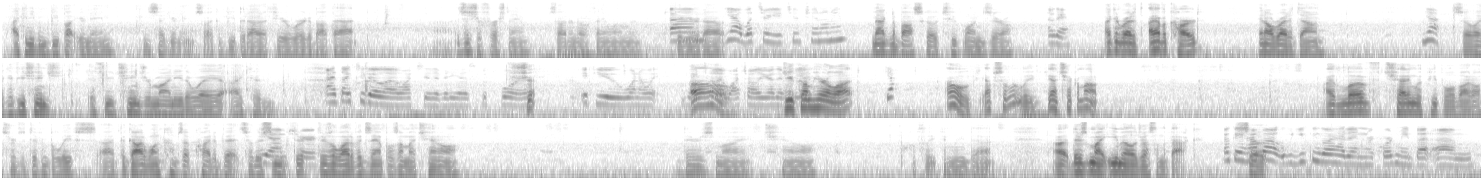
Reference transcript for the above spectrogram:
I can even beep out your name. You said your name, so I could beep it out if you're worried about that. Uh, it's just your first name, so I don't know if anyone would figure it Um, out. Yeah, what's your YouTube channel name? Magnabosco 210. Okay. I can write it. I have a card, and I'll write it down. Yeah. So, like, if you change, if you change your mind either way, I could. I'd like to go uh, watch the other videos before. Sure. If you want to wait, wait till I Oh. watch all your other videos. Do you come here a lot? Yeah. Oh, absolutely. Yeah, check them out. I love chatting with people about all sorts of different beliefs. Uh, the God one comes up quite a bit, so there's Yeah, some. I'm there- there's a lot of examples on my channel. There's my channel. Hopefully you can read that. Uh, there's my email address on the back. Okay, So- how about you can go ahead and record me, but um,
